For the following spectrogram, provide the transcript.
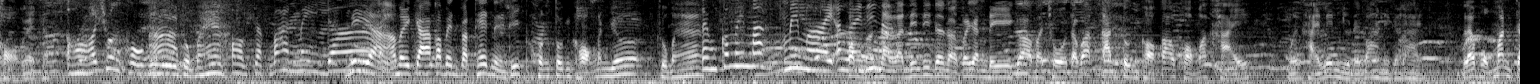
ของไงครับ อ๋อช่วงโควิอ่าดถูกไหม ออกจากบ้านไม่ได้นี่อะอเมริกาก็เป็นประเทศหนึ่งที่คนตุนของกันเยอะถูกไหมฮะ แต่มันก็ไม่มากไม่มายอะไรก็นี่นั่นะนแหละนิดๆหน่อยๆก็ยังดีก็เอามาโชว์ แต่ว่าการตุนของก็เอาของมาขายเหมือนขายเล่นอยู่ในบ้านนี่ก็ได้ แล้วผมมั่นใจ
